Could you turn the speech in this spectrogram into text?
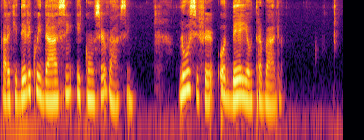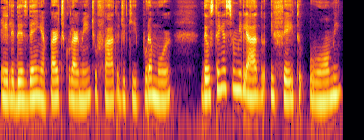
para que dele cuidassem e conservassem. Lúcifer odeia o trabalho. Ele desdenha particularmente o fato de que, por amor, Deus tenha se humilhado e feito o homem,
